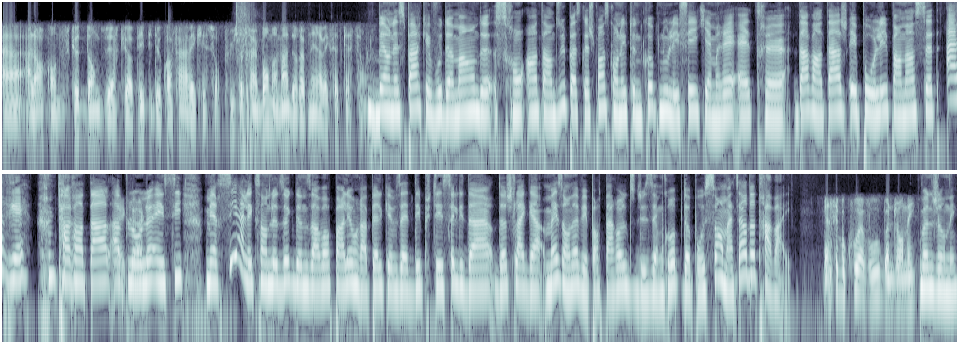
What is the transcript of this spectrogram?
alors qu'on discute donc du RQAP puis de quoi faire avec les surplus. Ce serait un bon moment de revenir avec cette question. -là. Bien, on espère que vos demandes seront entendues parce que je pense qu'on est une couple, nous les filles, qui aimeraient être euh, davantage épaulées pendant cet arrêt parental, appelons-le ainsi. Merci, Alexandre Leduc, de nous avoir parlé. On rappelle que vous êtes député solidaire d'Hochelaga Maisonneuve et porte-parole du deuxième groupe d'opposition en matière de travail. Merci beaucoup à vous. Bonne journée. Bonne journée.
